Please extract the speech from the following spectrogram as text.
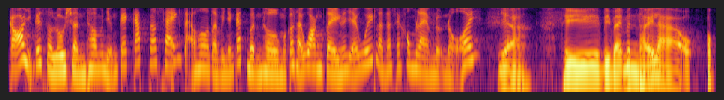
có những cái solution thôi những cái cách nó sáng tạo hơn tại vì những cách bình thường mà có thể quăng tiền nó giải quyết là nó sẽ không làm được nổi. Dạ. Yeah thì vì vậy mình thấy là ok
